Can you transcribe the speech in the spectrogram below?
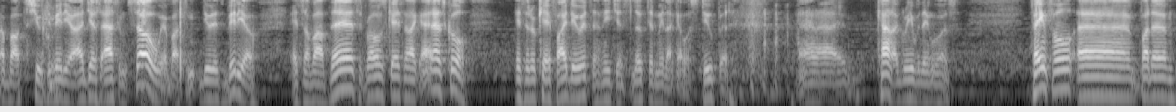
about to shoot the video. I just asked him, "So we're about to do this video. It's about this, roller skates." And I'm like, "Hey, that's cool. Is it okay if I do it?" And he just looked at me like I was stupid, and I kind of agree with him. It was painful, uh, but um,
